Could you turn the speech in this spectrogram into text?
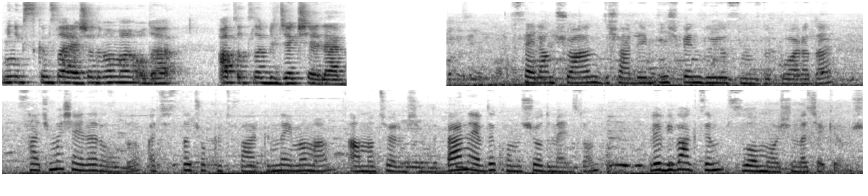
minik sıkıntılar yaşadım ama o da atlatılabilecek şeyler. Selam şu an dışarıdayım. İş beni duyuyorsunuzdur bu arada. Saçma şeyler oldu. Açısı da çok kötü farkındayım ama anlatıyorum şimdi. Ben evde konuşuyordum en son. Ve bir baktım slow motion'da çekiyormuş.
